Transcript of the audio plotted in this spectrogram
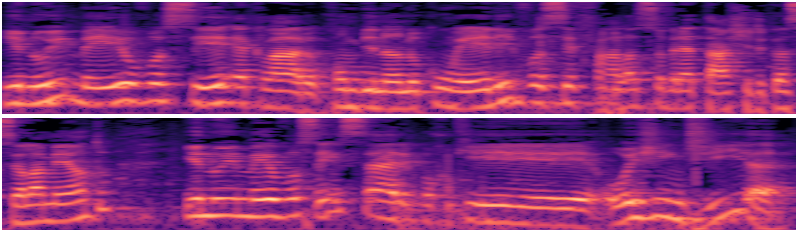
e no e-mail você, é claro, combinando com ele, você fala sobre a taxa de cancelamento e no e-mail você insere, porque hoje em dia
